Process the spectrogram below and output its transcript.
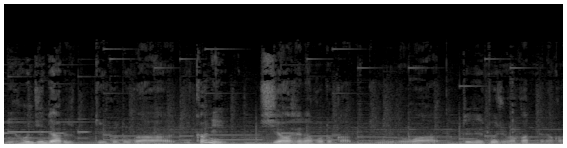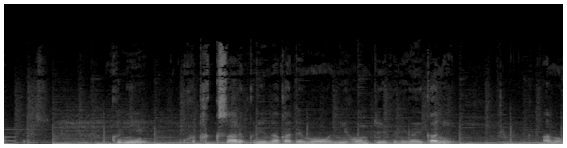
日本人であるっていうことがいかに幸せなことかっていうのは全然当時分かってなかったです。国たくさんある国の中でも日本という国がいかにあの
